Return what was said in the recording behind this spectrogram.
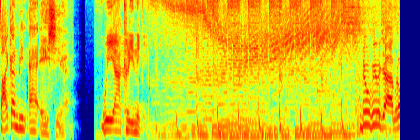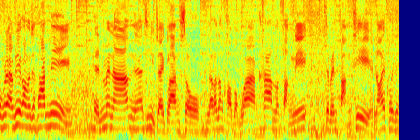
สายการบินแอร์เอเชีย VR Clinic ดูวิวจากโรงแรมที่กำลังจะพักนี่ เห็นแม่น้ำนะฮะที่อยู่ใจกลางโซลแล้วก็ต้องขอบอกว่าข้ามมาฝั่งนี้จะเป็นฝั่งที่น้อยคนจะ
